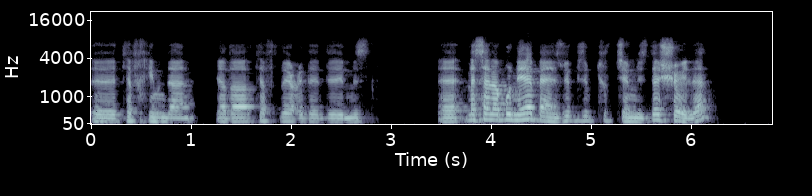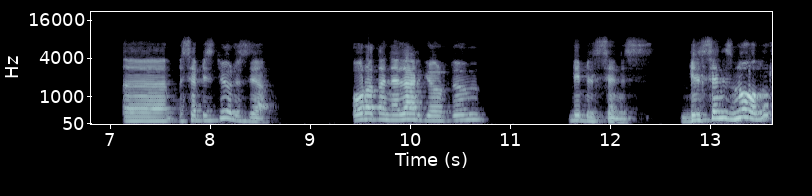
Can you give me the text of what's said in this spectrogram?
e, tefhimden ya da tefdi' dediğimiz. E, mesela bu neye benziyor? Bizim Türkçemizde şöyle. E, mesela biz diyoruz ya orada neler gördüm bir bilseniz. Bilseniz ne olur?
